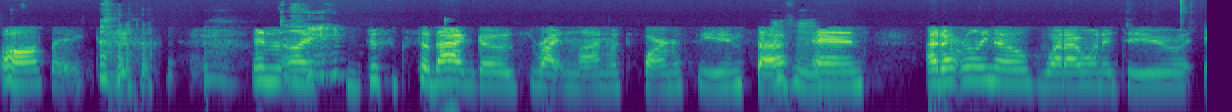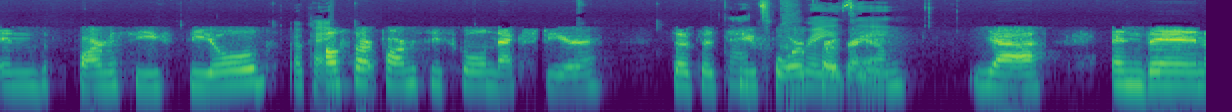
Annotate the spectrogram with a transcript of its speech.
Oh, thanks. and like just so that goes right in line with pharmacy and stuff Mhm. and i don't really know what i want to do in the pharmacy field okay. i'll start pharmacy school next year so it's a That's 2-4 crazy. program yeah and then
